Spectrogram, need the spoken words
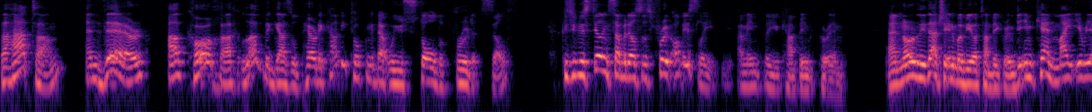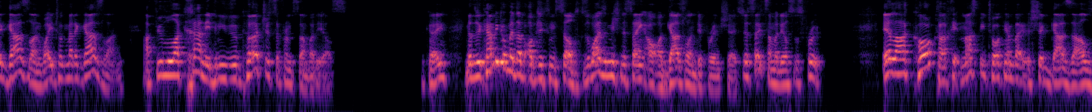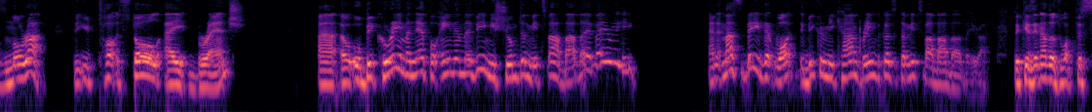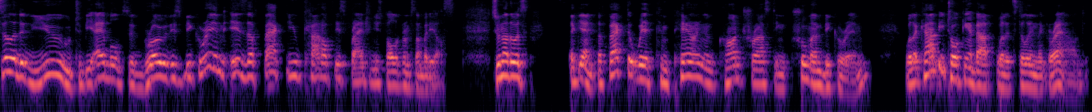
The hatam and there Al korchach love begazul per. It can't be talking about where you stole the fruit itself, because if you're stealing somebody else's fruit, obviously, I mean, you can't be bikurim. And not only that, she'enu b'yotam bikurim. The imken my area gazlan. Why are you talking about a gazlan? Feel lakhan, even if you purchase it from somebody else. Okay, now they can't be talking about the objects themselves, because why is the Mishnah saying, "Oh, a gazlan differentiates"? Just say somebody else's fruit. Ela korchach, it must be talking about shegazal's mora that you to- stole a branch uh, ubikurim, and therefore ena mevi mishum de mitzvah baba averihi. And it must be that what the bikurim you can't bring because it's a mitzvah baba avera. Because in other words, what facilitated you to be able to grow this bikurim is the fact you cut off this branch and you stole it from somebody else. So in other words, again, the fact that we're comparing and contrasting truma and bikurim, well, it can't be talking about well, it's still in the ground,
